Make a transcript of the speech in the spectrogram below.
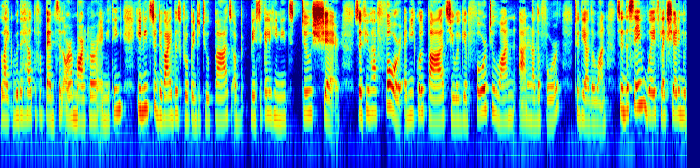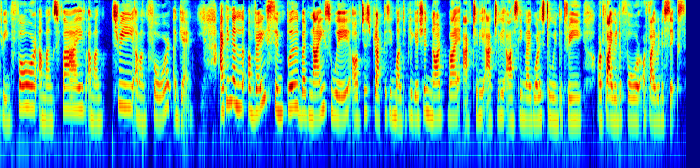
like with the help of a pencil or a marker or anything he needs to divide this group into two parts or basically he needs to share. So if you have four and equal parts you will give four to one and another four to the other one. So in the same way it's like sharing between four amongst five among three among four again. I think a, a very simple but nice way of just practicing multiplication not by actually actually asking like what is two into three or five into four or five into six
